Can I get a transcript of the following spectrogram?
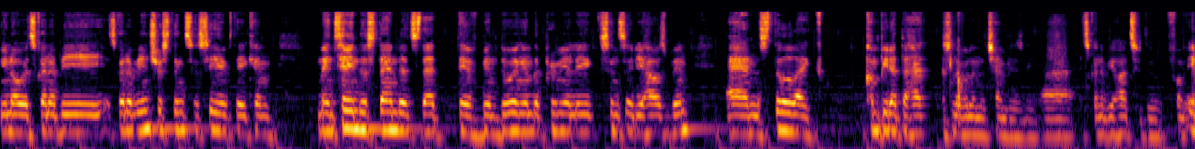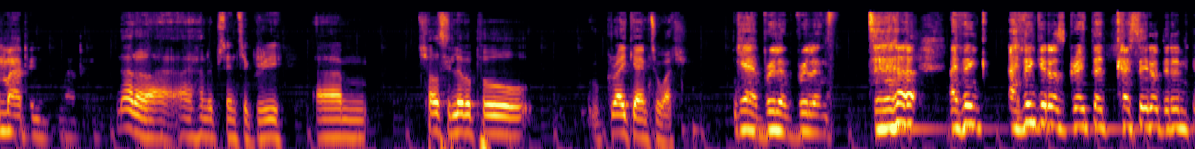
You know, it's gonna be it's gonna be interesting to see if they can maintain the standards that they've been doing in the Premier League since Eddie Howe's been, and still like compete at the highest level in the Champions League. Uh, it's going to be hard to do, from in my opinion. In my opinion. No, no, no I 100% agree. Um, Chelsea Liverpool, great game to watch. Yeah, brilliant, brilliant. I think I think it was great that Caicedo didn't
